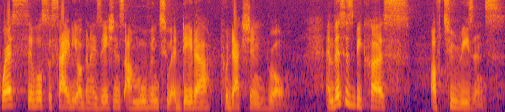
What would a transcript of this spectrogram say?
where civil society organizations are moving to a data production role. And this is because of two reasons.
